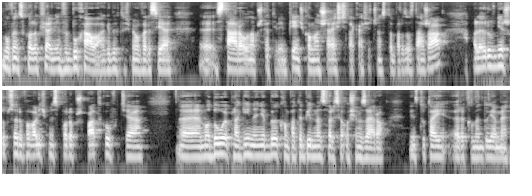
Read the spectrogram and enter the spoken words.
mówiąc kolokwialnie, wybuchała, gdy ktoś miał wersję e, starą, na przykład nie wiem, 5,6, taka się często bardzo zdarza, ale również obserwowaliśmy sporo przypadków, gdzie e, moduły, pluginy nie były kompatybilne z wersją 8.0 więc tutaj rekomendujemy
